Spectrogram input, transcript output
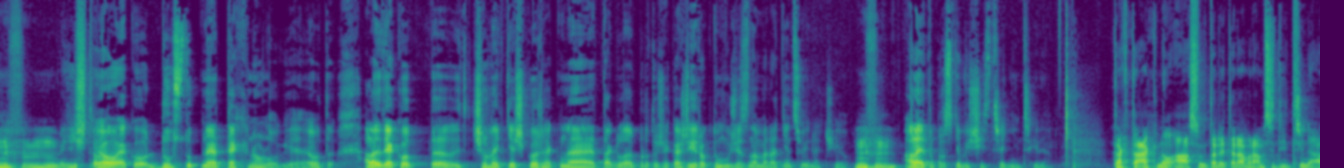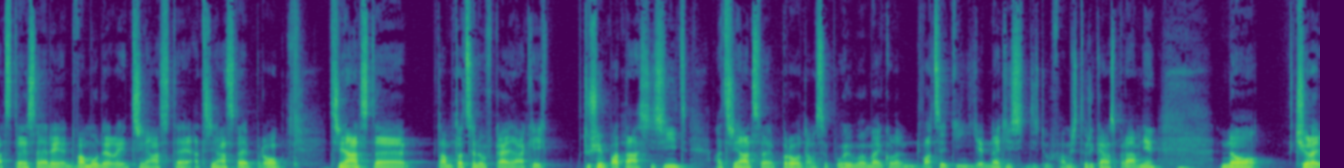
Mm-hmm, vidíš to? Jo, jako dostupné technologie. Jo? Ale jako člověk těžko řekne takhle, protože každý rok to může znamenat něco jiného. Mm-hmm. Ale je to prostě vyšší střední třída. Tak tak, no a jsou tady teda v rámci té 13. série dva modely, 13. a 13. Pro. 13. tam ta cenovka je nějakých tuším 15 tisíc a 13. Pro, tam se pohybujeme kolem 21 tisíc, doufám, že to říkám správně. No, čili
